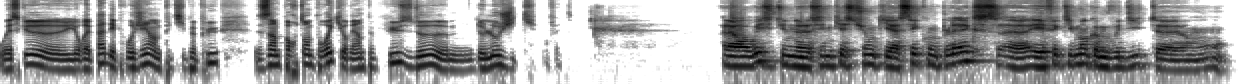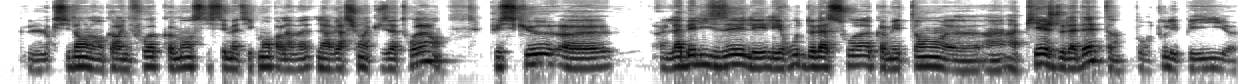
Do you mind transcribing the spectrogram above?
Ou est-ce qu'il euh, n'y aurait pas des projets un petit peu plus importants pour eux qui auraient un peu plus de, logique en fait? Alors oui, c'est une, une, question qui est assez complexe et effectivement, comme vous dites, l'Occident, là encore une fois, commence systématiquement par l'inversion accusatoire, puisque labelliser les, routes de la soie comme étant euh, un, piège de la dette pour tous les pays euh,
